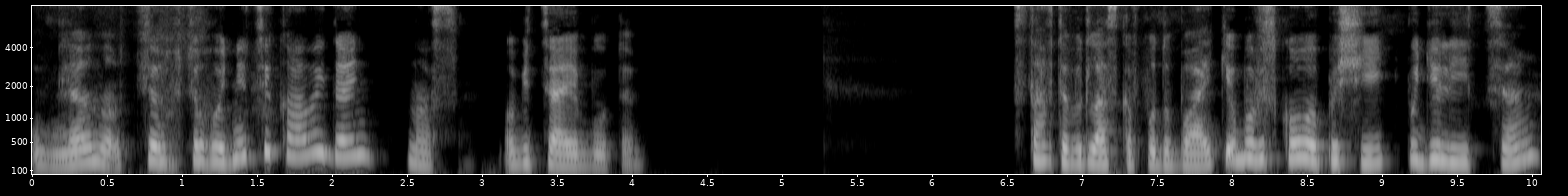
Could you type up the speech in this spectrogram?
Для на- це- сьогодні цікавий день нас обіцяє бути. Ставте, будь ласка, вподобайки, обов'язково пишіть, поділіться,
